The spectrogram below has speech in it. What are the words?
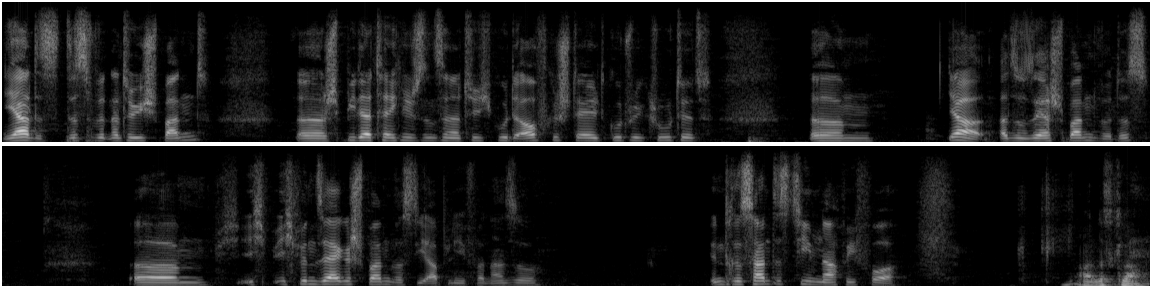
ja, das, das wird natürlich spannend. Äh, spielertechnisch sind sie natürlich gut aufgestellt, gut recruited. Ähm, ja, also sehr spannend wird es. Ähm, ich, ich bin sehr gespannt, was die abliefern. Also interessantes Team nach wie vor. Alles klar.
